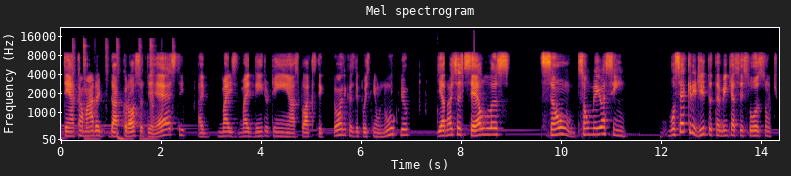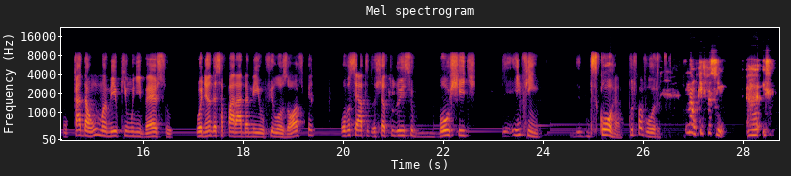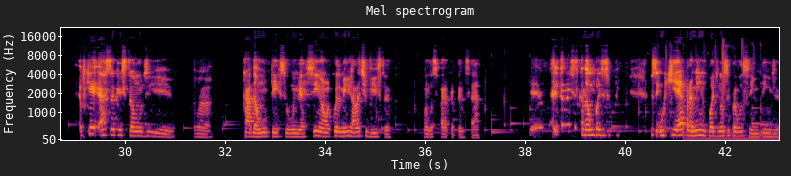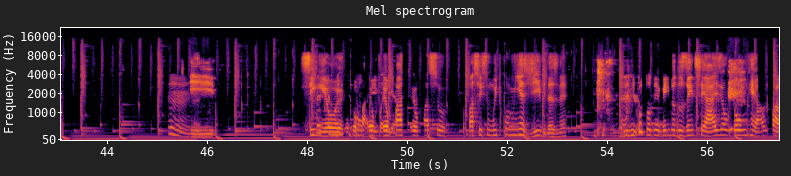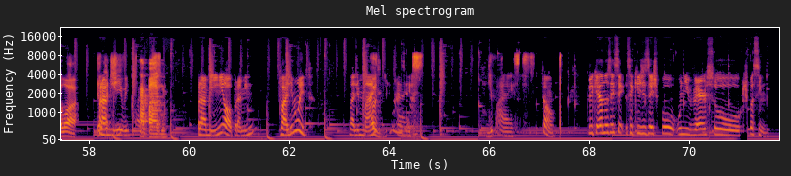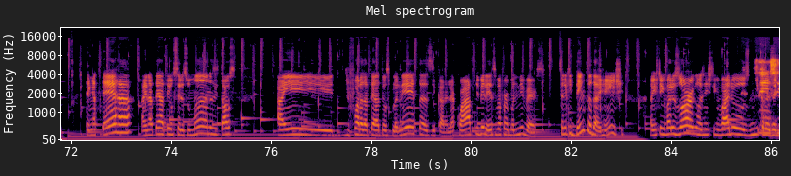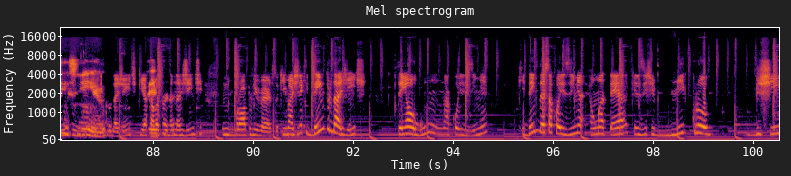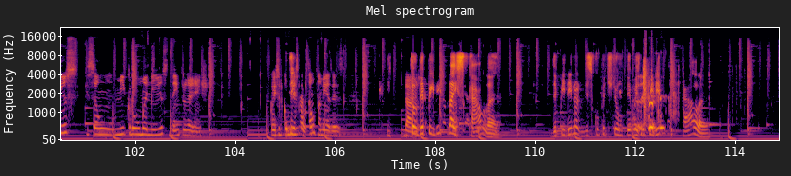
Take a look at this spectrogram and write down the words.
tem a camada da crosta terrestre, aí mais, mais dentro tem as placas tectônicas, depois tem o núcleo, e as nossas células são, são meio assim. Você acredita também que as pessoas são, tipo, cada uma meio que um universo, olhando essa parada meio filosófica? Ou você acha tudo isso bullshit? Enfim, discorra, por favor. Não, porque, tipo assim, ah, isso- é porque essa questão de ah, cada um ter seu universinho é uma coisa meio relativista, quando você para pra pensar. É, é literalmente isso, cada um pode ser. Assim, o que é pra mim pode não ser pra você, entende? Hum, E. Sim, eu, eu, eu, eu, faço, eu, faço, eu faço isso muito com minhas dívidas, né? Que eu tô devendo 200 reais, eu dou um real e falo, ó, Pra hein? Tá pago. pra mim, ó, pra mim, vale muito. Vale Oh, mais. demais. Demais. Então, porque eu não sei se você quis dizer, tipo, universo, tipo assim, tem a Terra, aí na Terra tem os seres humanos e tal, aí de fora da Terra tem os planetas e caralho, a quatro, e beleza, vai formando o universo. Sendo que dentro da gente, a gente tem vários órgãos, a gente tem vários micro-organismos dentro da gente, que acaba Sim. tornando a gente um próprio universo. Que imagina que dentro da gente tem alguma coisinha que dentro dessa coisinha é uma terra que existe micro bichinhos que são micro humaninhos dentro da gente. Conhecido como gestação também às vezes. Então, dependendo da escala, dependendo, desculpa te interromper, mas dependendo da escala,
